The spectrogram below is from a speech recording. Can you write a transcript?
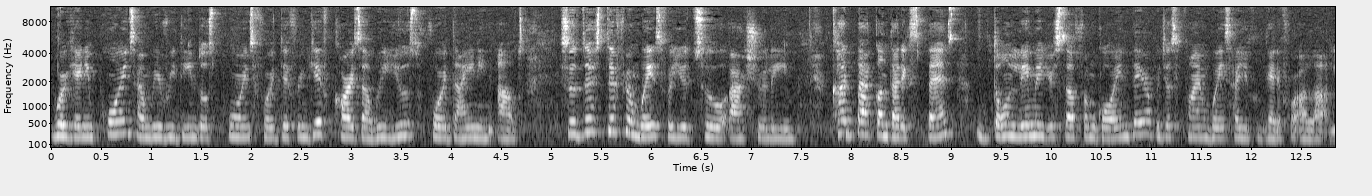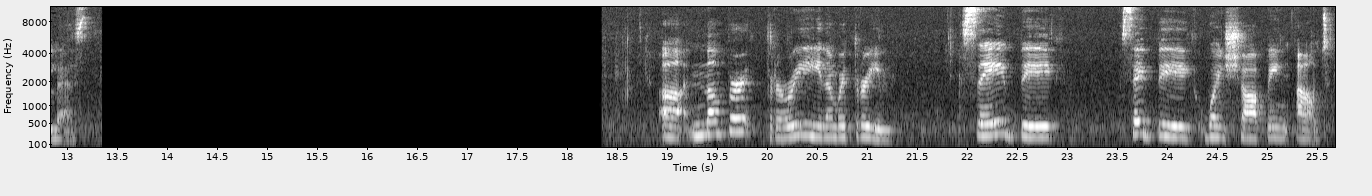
we're getting points and we redeem those points for different gift cards that we use for dining out. So there's different ways for you to actually cut back on that expense. Don't limit yourself from going there, but just find ways how you can get it for a lot less. Uh, number three, number three, say big, say big when shopping out.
